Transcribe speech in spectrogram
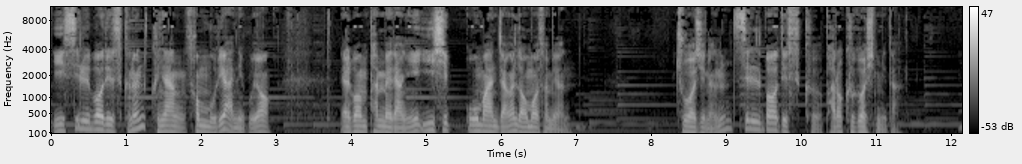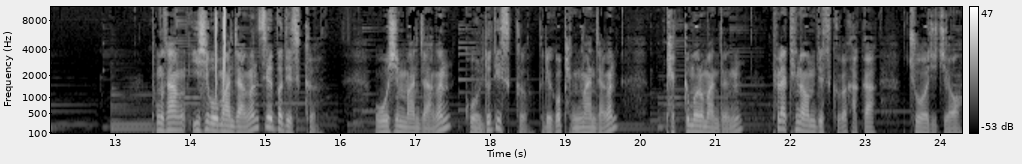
이 실버 디스크는 그냥 선물이 아니고요. 앨범 판매량이 25만 장을 넘어서면 주어지는 실버 디스크, 바로 그것입니다. 통상 25만 장은 실버 디스크, 50만 장은 골드 디스크, 그리고 100만 장은 백금으로 만든 플래티넘 디스크가 각각 주어지죠.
